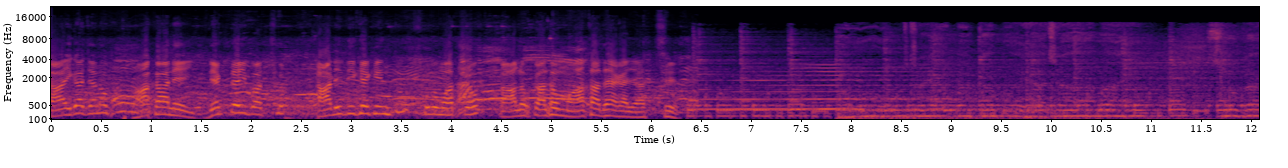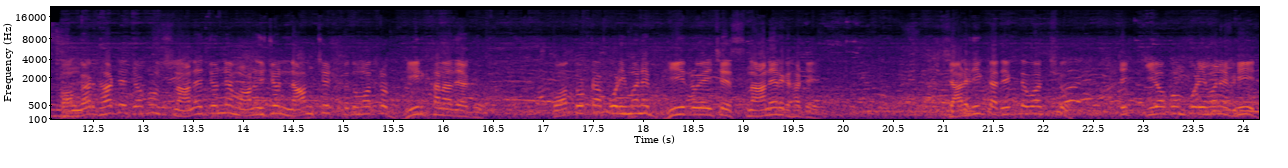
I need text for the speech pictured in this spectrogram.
জায়গা যেন ফাঁকা নেই। দেখতেই পাচ্ছ, চারিদিকে কিন্তু শুধুমাত্র কালো কালো মাথা দেখা যাচ্ছে। গঙ্গার ঘাটে যখন স্নানের জন্য মানুষজন নামছে, শুধুমাত্র ভিড়খানা দেখো। কতটা পরিমাণে ভিড় রয়েছে স্নানের ঘাটে। চারিদিকটা দেখতে পাচ্ছ? ঠিক কীরকম পরিমাণে ভিড়।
